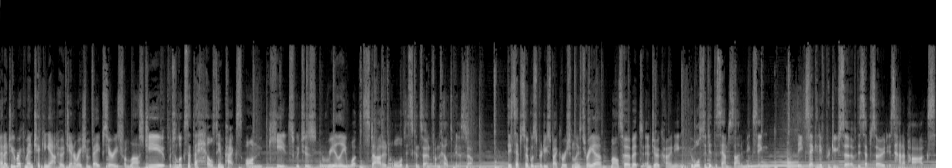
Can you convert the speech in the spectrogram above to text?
And I do recommend checking out her Generation Vape series from last year, which looks at the health impacts on kids, which is really what started all of this concern from the health minister. This episode was produced by Karishma Luthria, Miles Herbert, and Joe Koning, who also did the sound design and mixing. The executive producer of this episode is Hannah Parks.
